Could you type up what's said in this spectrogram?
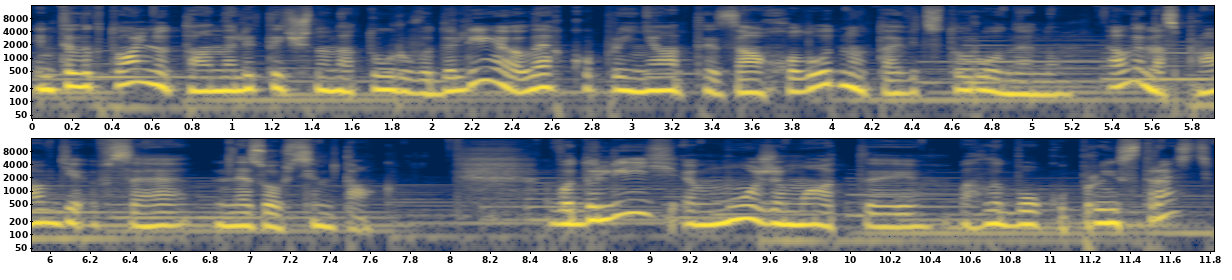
Інтелектуальну та аналітичну натуру водолія легко прийняти за холодну та відсторонену, але насправді все не зовсім так. Водолій може мати глибоку пристрасть,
